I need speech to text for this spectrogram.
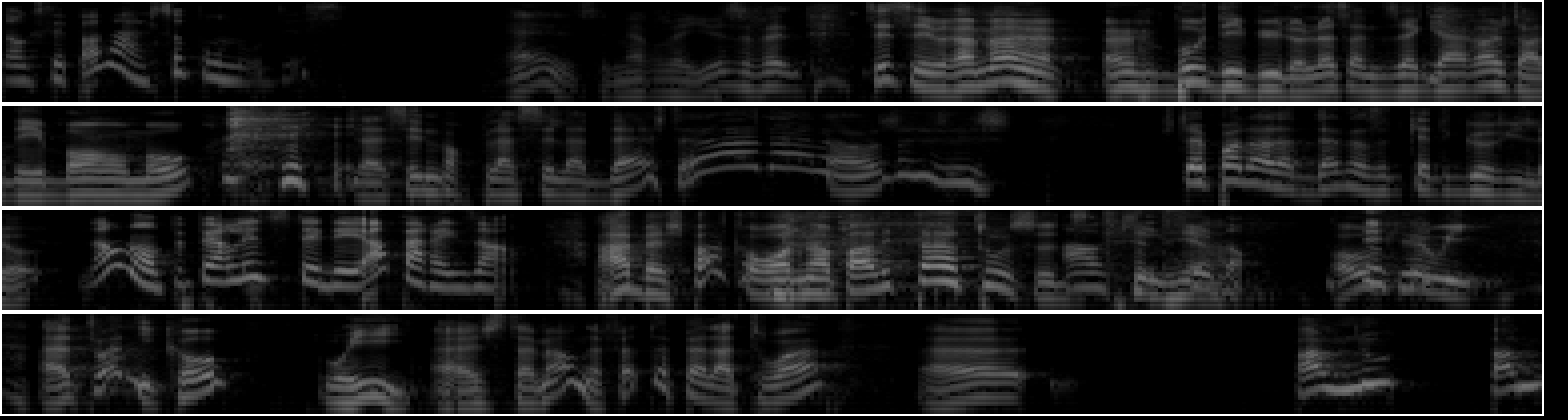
Donc, c'est pas mal ça pour nos 10. Hey, c'est merveilleux. C'est vraiment un, un beau début. Là. Là, ça nous disait garage dans des bons mots. J'ai essayé de me replacer là-dedans. J'étais, ah non, non, je n'étais pas dans là-dedans, dans cette catégorie-là. Non, mais on peut parler du TDA, par exemple. Ah, ben je pense qu'on va en parler tantôt, ça, du Ah, OK, TDA. c'est bon. OK, oui. À toi, Nico, Oui. euh, justement, on a fait appel à toi. Euh, parle-nous parle,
